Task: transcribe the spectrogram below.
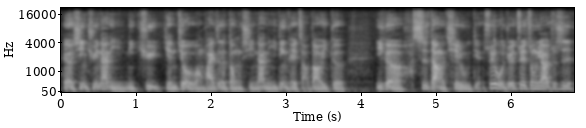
很有兴趣，那你你去研究网拍这个东西，那你一定可以找到一个一个适当的切入点。所以我觉得最重要就是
